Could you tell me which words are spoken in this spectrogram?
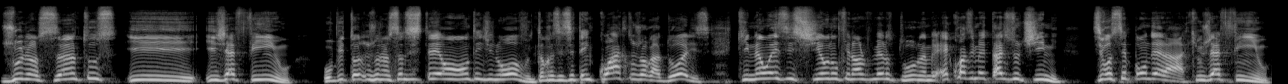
Júnior Santos e, e Jefinho. O Vitor Júnior Santos estreou ontem de novo. Então, dizer, você tem quatro jogadores que não existiam no final do primeiro turno. É quase metade do time. Se você ponderar que o Jefinho,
